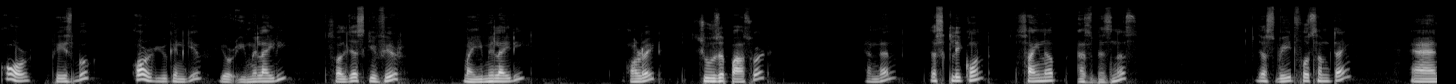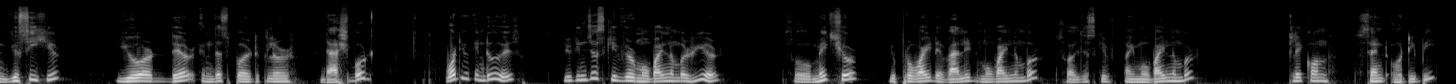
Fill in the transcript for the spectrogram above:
or facebook or you can give your email id so i'll just give here my email id all right choose a password and then just click on sign up as business. Just wait for some time. And you see here you are there in this particular dashboard. What you can do is you can just give your mobile number here. So make sure you provide a valid mobile number. So i'll just give my mobile number. Click on send otp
